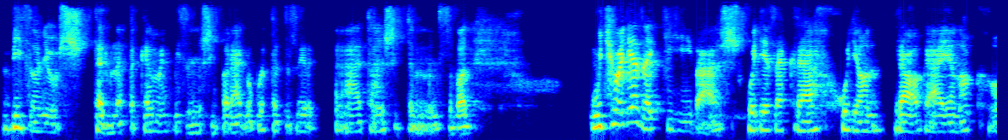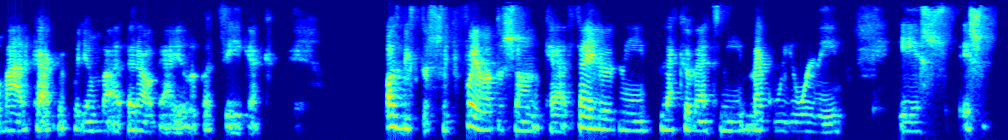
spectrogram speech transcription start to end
bizonyos területeken, meg bizonyos iparágokban, tehát azért általánosítani nem szabad. Úgyhogy ez egy kihívás, hogy ezekre hogyan reagáljanak a márkák, meg hogyan reagáljanak a cégek. Az biztos, hogy folyamatosan kell fejlődni, lekövetni, megújulni, és, és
